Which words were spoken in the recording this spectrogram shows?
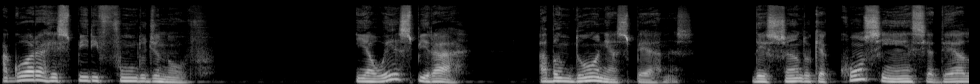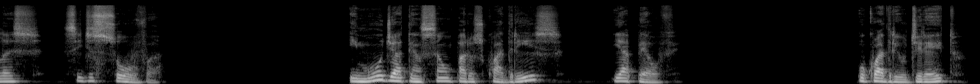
Agora respire fundo de novo. E ao expirar, abandone as pernas, deixando que a consciência delas se dissolva. E mude a atenção para os quadris e a pelve. O quadril direito,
